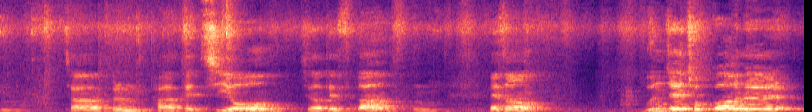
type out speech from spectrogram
음. 자, 그럼 다 됐지요? 제가 됐을까? 음. 그래서 문제 조건을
